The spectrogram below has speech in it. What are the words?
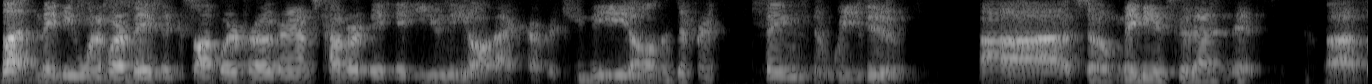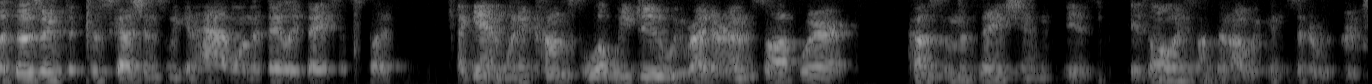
but maybe one of our basic software programs cover it, it, you need all that coverage. You need all the different things that we do. Uh, so maybe it's good as it is. Uh, but those are discussions we can have on a daily basis. But again, when it comes to what we do, we write our own software. Customization is is always something I would consider with groups.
